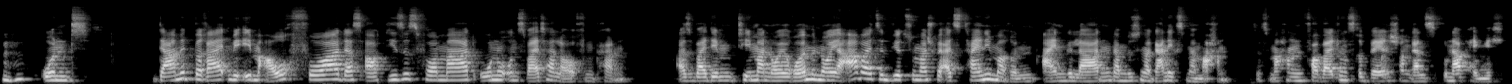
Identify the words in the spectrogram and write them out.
Mhm. Und damit bereiten wir eben auch vor, dass auch dieses Format ohne uns weiterlaufen kann. Also bei dem Thema neue Räume, neue Arbeit sind wir zum Beispiel als Teilnehmerin eingeladen. Da müssen wir gar nichts mehr machen. Das machen Verwaltungsrebellen schon ganz unabhängig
